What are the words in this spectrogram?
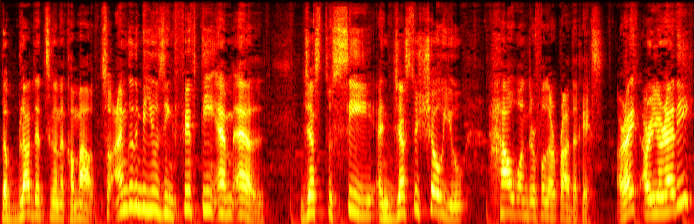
the blood that's going to come out. So I'm going to be using 50 ml just to see and just to show you how wonderful our product is. All right, are you ready?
